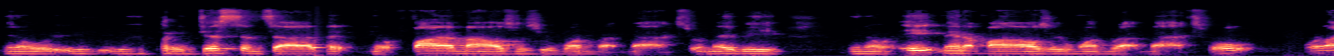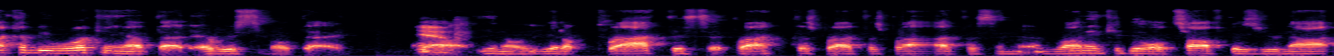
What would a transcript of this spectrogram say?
you know, you could put a distance at it, you know, five miles is your one rep max, or maybe, you know, eight minute miles your one rep max. Well, we're not going to be working at that every single day yeah. Uh, you know, you got to practice it, practice, practice, practice. And, and, running can be a little tough because you're not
